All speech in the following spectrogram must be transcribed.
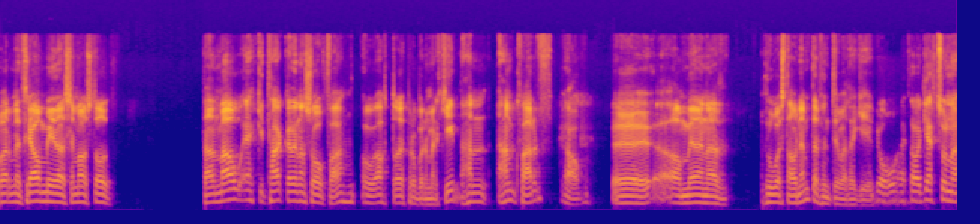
var með þrjá miða sem ástóð Það má ekki taka þennan sófa og átt á upprópunumerki hann, hann hvarf Já, uh, á meðan að þú varst á nefndarfundi var það ekki jú, þetta var gert svona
